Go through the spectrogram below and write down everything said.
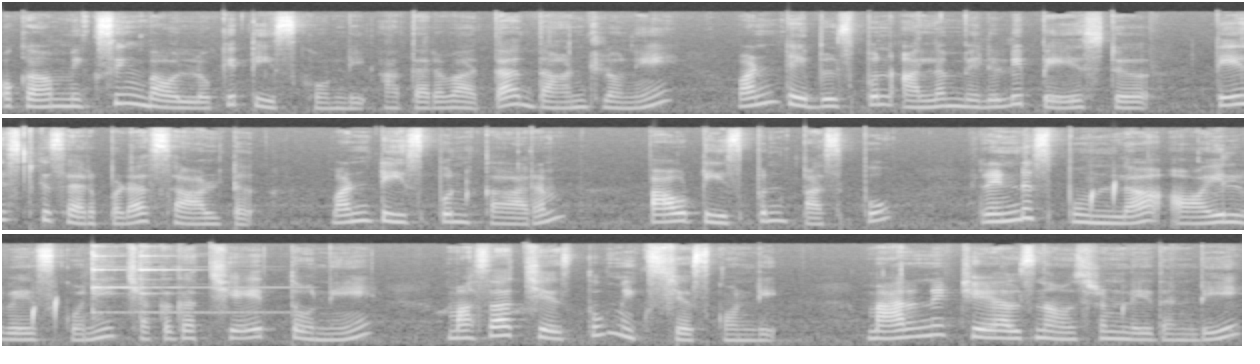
ఒక మిక్సింగ్ బౌల్లోకి తీసుకోండి. ఆ తర్వాత దాంట్లోనే వన్ టేబుల్ స్పూన్ అల్లం వెల్లుల్లి పేస్ట్ టేస్ట్కి సరిపడా సాల్ట్ వన్ టీ స్పూన్ కారం పావు టీ స్పూన్ పసుపు రెండు స్పూన్ల ఆయిల్ వేసుకొని చక్కగా చేత్తోనే మసాజ్ చేస్తూ మిక్స్ చేసుకోండి. మ్యారినేట్ చేయాల్సిన అవసరం లేదండి.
